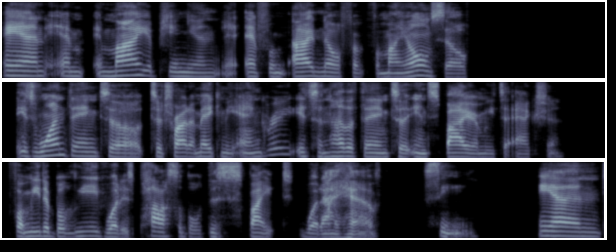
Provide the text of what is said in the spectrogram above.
And in, in my opinion, and from I know from, from my own self, it's one thing to to try to make me angry it's another thing to inspire me to action. For me to believe what is possible despite what i have seen. And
